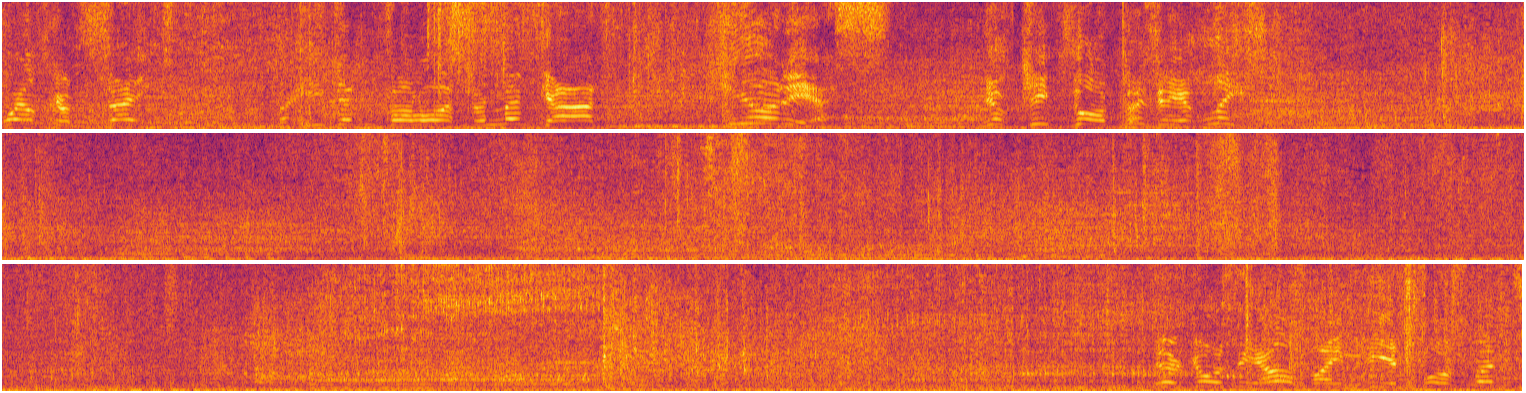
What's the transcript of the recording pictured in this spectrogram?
Welcome sight, but he didn't follow us from Midgard. Curious. He'll keep Thor busy at least. There goes the Alpine reinforcements.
